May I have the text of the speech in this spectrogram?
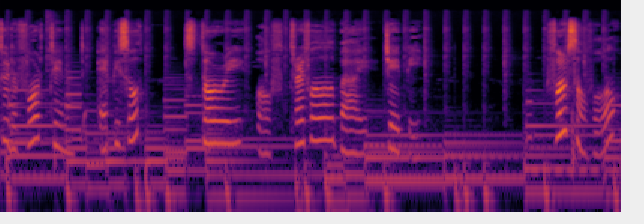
to the 14th episode Story of Travel by JP. First of all,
